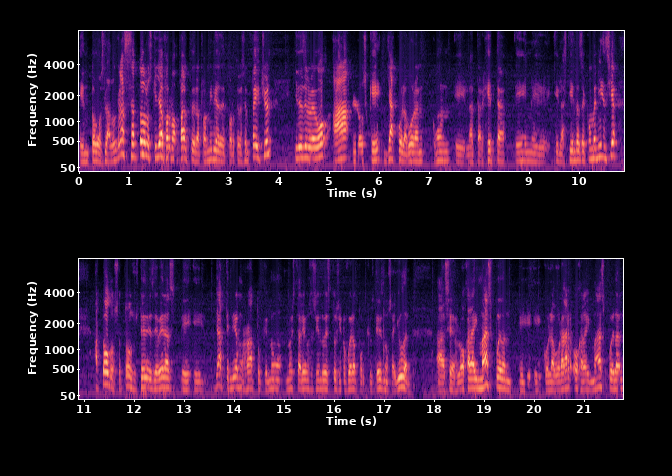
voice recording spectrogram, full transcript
en todos lados. Gracias a todos los que ya forman parte de la familia de Deportes en Patreon y desde luego a los que ya colaboran con eh, la tarjeta eh, en, las tiendas de conveniencia a todos, a todos ustedes, de veras, eh, eh, ya tendríamos rato que no, no estaríamos haciendo esto si no fuera porque ustedes nos ayudan a hacerlo. Ojalá y más puedan eh, colaborar, ojalá y más puedan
